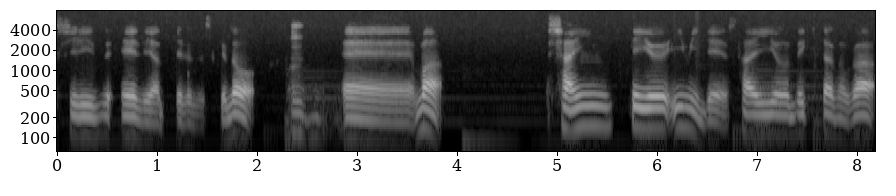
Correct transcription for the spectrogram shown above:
シリーズ A でやってるんですけど、うんうん。えーまあ、社員っていう意味で採用できたのが、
